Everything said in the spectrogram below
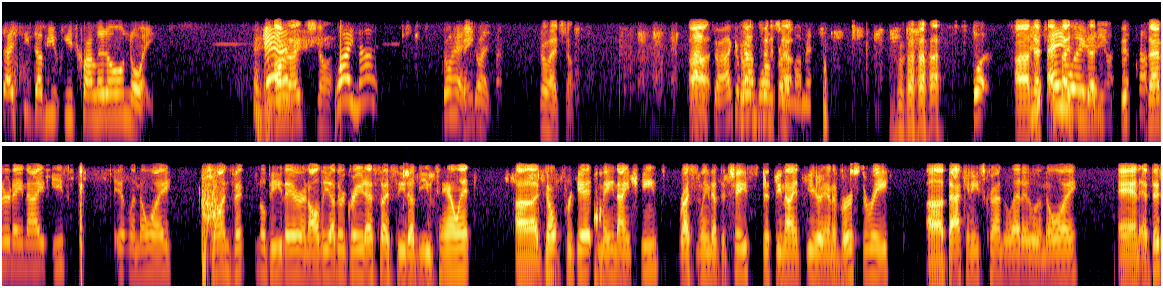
SICW East Carondelet, Illinois. And All right, Sean. why not? Go ahead. Thank- Go ahead. Go ahead, Sean. I'm sorry. I can go ahead ramble on and finish forever, up. my man. What? uh, that's Anyway, SICW this Saturday night, East Illinois. John Vincent will be there, and all the other great SICW talent. Uh, don't forget May 19th, Wrestling at the Chase, 59th year anniversary, uh, back in East Carondelet, Illinois. And at this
